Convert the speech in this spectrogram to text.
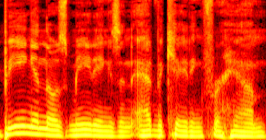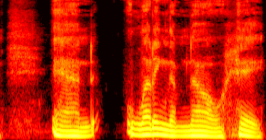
being in those meetings and advocating for him and letting them know, hey,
